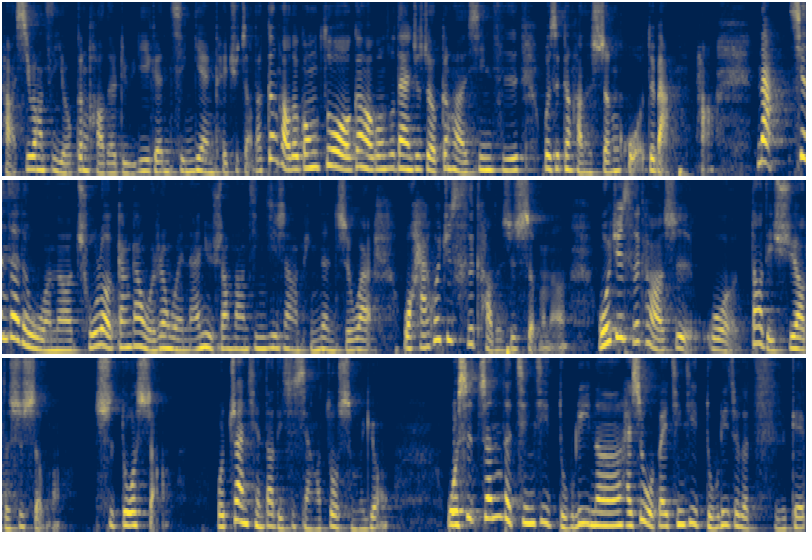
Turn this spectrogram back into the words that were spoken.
好，希望自己有更好的履历跟经验，可以去找到更好的工作，更好工作当然就是有更好的薪资或是更好的生活，对吧？好，那现在的我呢，除了刚刚我认为男女双方经济上的平等之外，我还会去思考的是什么呢？我会去思考的是我到底需要的是什么，是多少？我赚钱到底是想要做什么用？我是真的经济独立呢，还是我被经济独立这个词给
